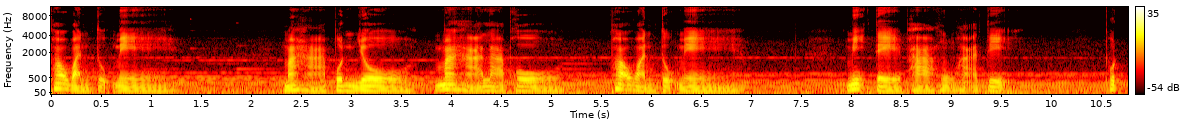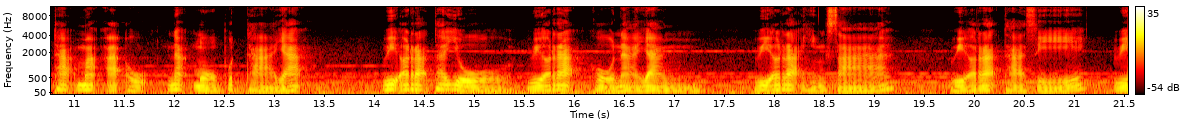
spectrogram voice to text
พระวันตุเม มหาปุญโย มหาลาโภพระวันตุเม มิเตพาหุหาติ พุทธมะอาอุนะโมพุทธายะ วิระทะโย วิระโคนายัง วิระหิงสา วิระทาสี วิ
